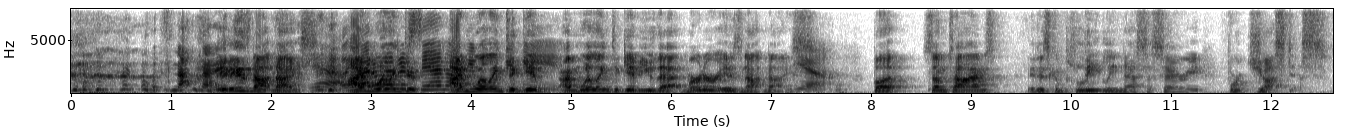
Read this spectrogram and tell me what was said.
it's not nice. It is not nice. Yeah, like, I I'm don't willing understand to. how I'm willing to give. mean. I'm willing to give you that. Murder is not nice. Yeah. But sometimes it is completely necessary for justice.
